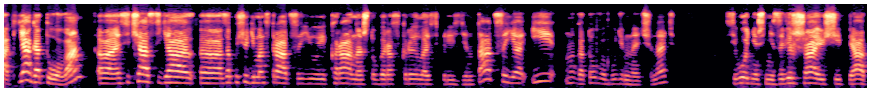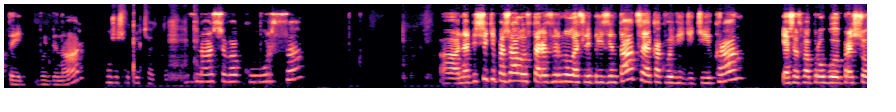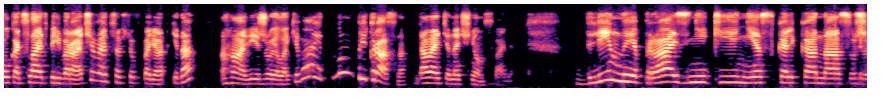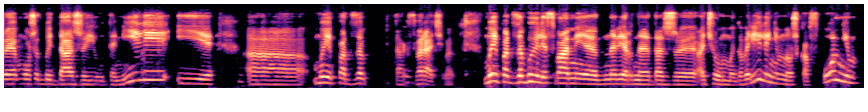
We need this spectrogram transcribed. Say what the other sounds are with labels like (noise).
Так, я готова. А, сейчас я а, запущу демонстрацию экрана, чтобы раскрылась презентация, и мы готовы будем начинать сегодняшний завершающий пятый вебинар. Можешь выключать. Из нашего курса. А, напишите, пожалуйста, развернулась ли презентация, как вы видите экран. Я сейчас попробую прощелкать слайд, переворачивается, все в порядке, да? Ага, вижу, Элла кивает. Ну, прекрасно. Давайте начнем с вами. Длинные праздники несколько нас уже, может быть, даже и утомили, и а, мы подзабыли, так, сворачиваю. Мы подзабыли с вами, наверное, даже о чем мы говорили, немножко вспомним.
